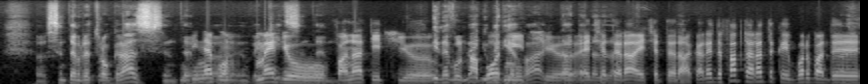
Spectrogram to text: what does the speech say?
suntem retrograzi, suntem din evul mediu, suntem fanatici, din evul mediu, abotnici, medieval, da, da, etc., da, da. etc., da. care, de fapt, arată că e vorba de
